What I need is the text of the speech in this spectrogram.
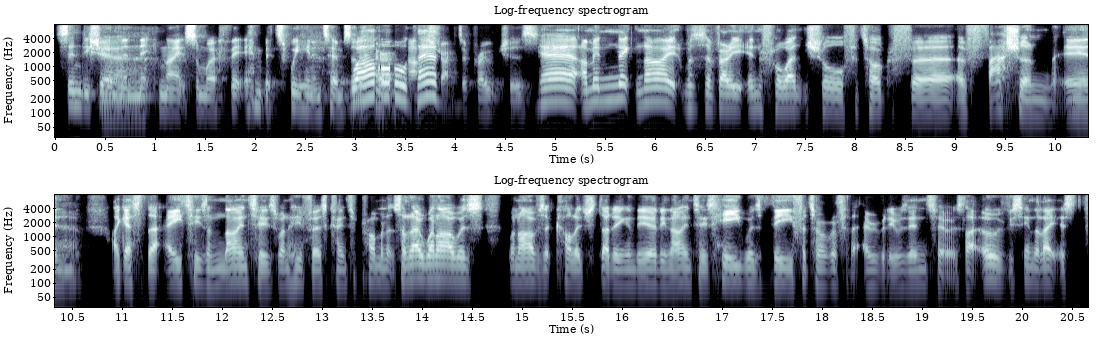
Cindy Sherman yeah. and Nick Knight, somewhere fit in between in terms of well, abstract approaches. Yeah, I mean, Nick Knight was a very influential photographer of fashion in, yeah. I guess, the 80s and 90s when he first came to prominence. I know when I was when I was at college studying in the early 90s, he was the photographer that everybody was into. It's like, oh, have you seen the latest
